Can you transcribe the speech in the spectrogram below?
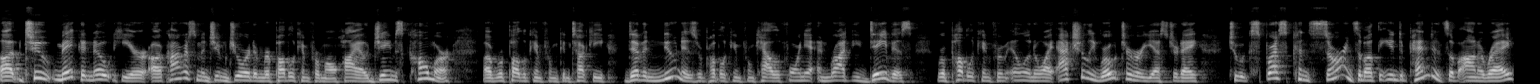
Uh, to make a note here, uh, Congressman Jim Jordan, Republican from Ohio, James Comer, a Republican from Kentucky, Devin Nunes, Republican from California, and Rodney Davis, Republican from Illinois, actually wrote to her yesterday to express concerns about the independence of Honore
